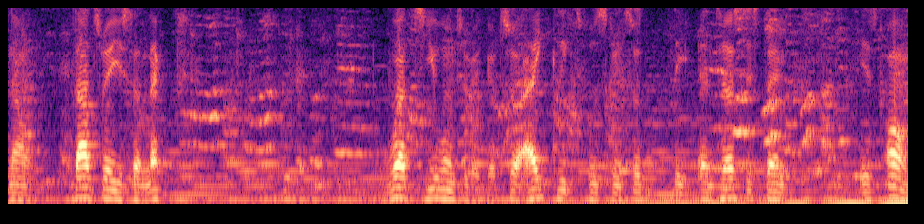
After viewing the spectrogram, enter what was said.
Now that's where you select what you want to record. So I clicked full screen. So the entire system is on.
